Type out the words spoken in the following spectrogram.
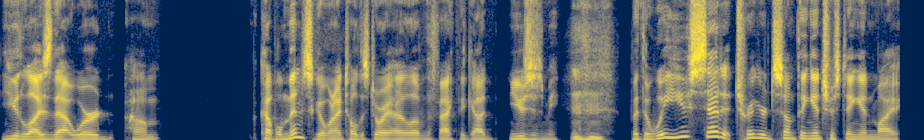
utilized that word um, a couple minutes ago when I told the story. I love the fact that God uses me. Mhm. But the way you said it triggered something interesting in my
